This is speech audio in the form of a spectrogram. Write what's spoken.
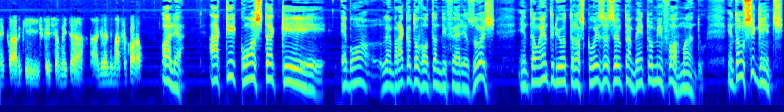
É claro que especialmente a, a grande massa coral. Olha, aqui consta que é bom lembrar que eu estou voltando de férias hoje, então, entre outras coisas, eu também estou me informando. Então, é o seguinte:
